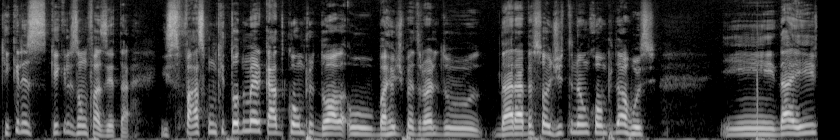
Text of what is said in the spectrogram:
que, que, eles, que, que eles vão fazer, tá? Isso faz com que todo o mercado compre o, dólar, o barril de petróleo do, da Arábia Saudita e não compre da Rússia. E daí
